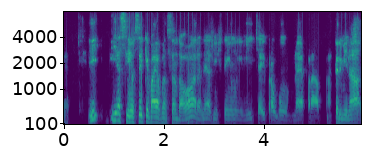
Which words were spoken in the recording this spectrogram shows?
É. E, e assim, eu sei que vai avançando a hora, né? A gente tem um limite aí para algum, né? Para terminar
